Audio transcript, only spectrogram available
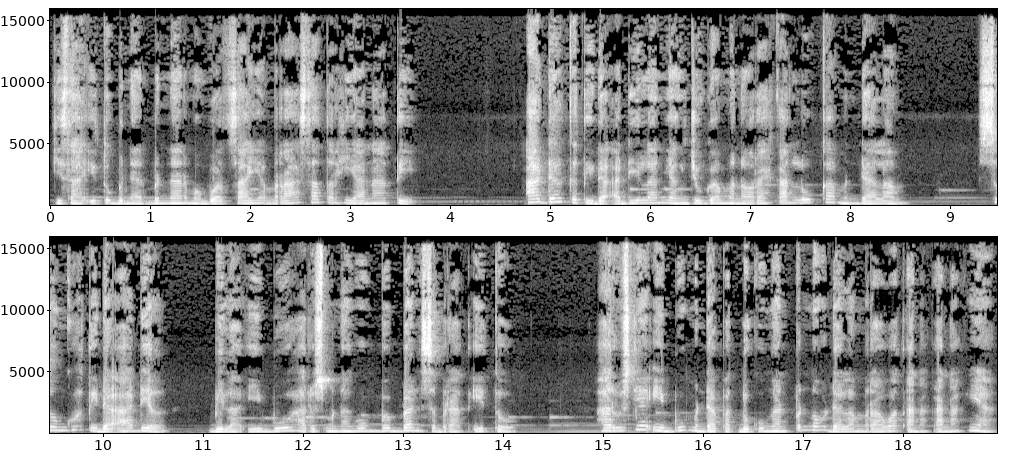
Kisah itu benar-benar membuat saya merasa terhianati ada ketidakadilan yang juga menorehkan luka mendalam. Sungguh tidak adil bila ibu harus menanggung beban seberat itu. Harusnya ibu mendapat dukungan penuh dalam merawat anak-anaknya.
